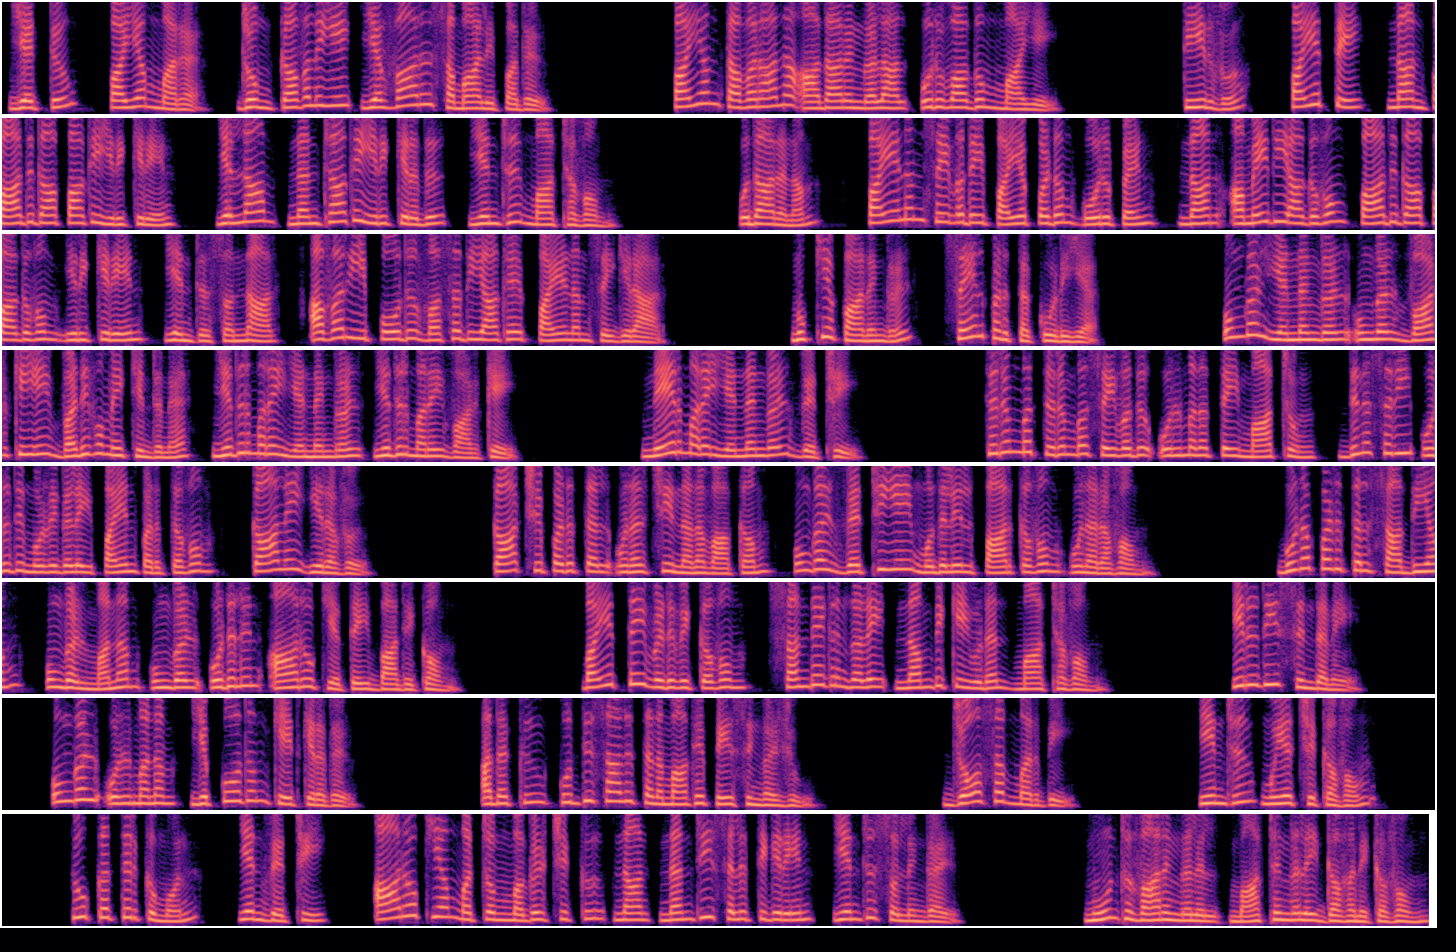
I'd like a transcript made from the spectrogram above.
எட்டு பயம் மர ரொம் கவலையை எவ்வாறு சமாளிப்பது? பயம் தவறான ஆதாரங்களால் உருவாகும் மாயை. தீர்வு. பயத்தை நான் பாதுகாப்பாக இருக்கிறேன். எல்லாம் நன்றாக இருக்கிறது என்று மாற்றவும். உதாரணம் பயணம் செய்வதை பயப்படும் ஒரு பெண் நான் அமைதியாகவும் பாதுகாப்பாகவும் இருக்கிறேன் என்று சொன்னார். அவர் இப்போது வசதியாக பயணம் செய்கிறார். முக்கிய பாடங்கள் செயல்படுத்தக்கூடிய. உங்கள் எண்ணங்கள் உங்கள் வாழ்க்கையை வடிவமைக்கின்றன. எதிர்மறை எண்ணங்கள் எதிர்மறை வாழ்க்கை. நேர்மறை எண்ணங்கள் வெற்றி. திரும்ப திரும்ப செய்வது உள்மனத்தை மாற்றும் தினசரி உறுதிமொழிகளை பயன்படுத்தவும். காலை இரவு. காட்சிப்படுத்தல் உணர்ச்சி நனவாக்கம் உங்கள் வெற்றியை முதலில் பார்க்கவும் உணரவும். குணப்படுத்தல் சாத்தியம் உங்கள் மனம் உங்கள் உடலின் ஆரோக்கியத்தை பாதிக்கும். பயத்தை விடுவிக்கவும் சந்தேகங்களை நம்பிக்கையுடன் மாற்றவும். இறுதி சிந்தனை. உங்கள் உள்மனம் எப்போதும் கேட்கிறது. அதற்கு புத்திசாலித்தனமாக பேசுங்கள் யூ ஜோசப் மர்பி. இன்று முயற்சிக்கவும். தூக்கத்திற்கு முன் என் வெற்றி ஆரோக்கியம் மற்றும் மகிழ்ச்சிக்கு நான் நன்றி செலுத்துகிறேன் என்று சொல்லுங்கள். மூன்று வாரங்களில் மாற்றங்களை கவனிக்கவும்.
